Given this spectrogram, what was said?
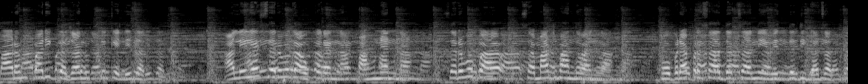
पारंपरिक गजानृत्य केले जाते. आलेल्या सर्व गावकऱ्यांना पाहुण्यांना सर्व बा- समाज बांधवांना खोबऱ्या प्रसादाचा नैवेद्य दिला जातो.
